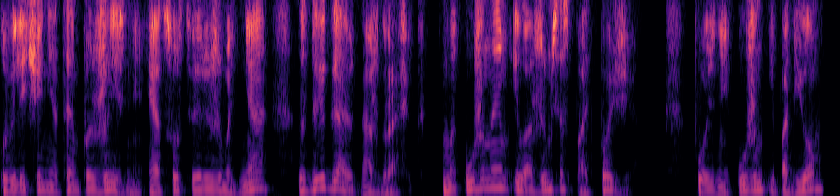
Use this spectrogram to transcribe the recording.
Увеличение темпа жизни и отсутствие режима дня сдвигают наш график. Мы ужинаем и ложимся спать позже. Поздний ужин и подъем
